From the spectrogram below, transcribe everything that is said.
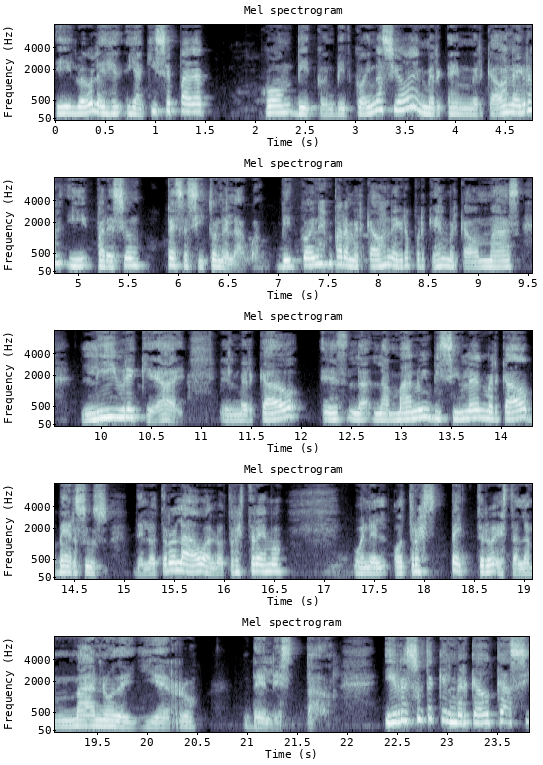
y luego le dije, y aquí se paga con Bitcoin. Bitcoin nació en, en mercados negros y parece un pececito en el agua. Bitcoin es para mercados negros porque es el mercado más libre que hay. El mercado es la, mano invisible del mercado versus del otro lado, al otro extremo, o en el otro espectro está la mano de hierro del Estado. Y resulta que el mercado casi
